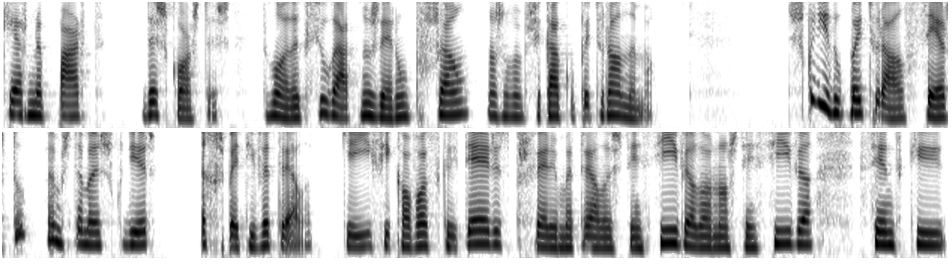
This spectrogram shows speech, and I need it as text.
quer na parte das costas, de modo a que se o gato nos der um puxão, nós não vamos ficar com o peitoral na mão. Escolhido o peitoral certo, vamos também escolher a respectiva trela que aí fica ao vosso critério se preferem uma trela extensível ou não extensível, sendo que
